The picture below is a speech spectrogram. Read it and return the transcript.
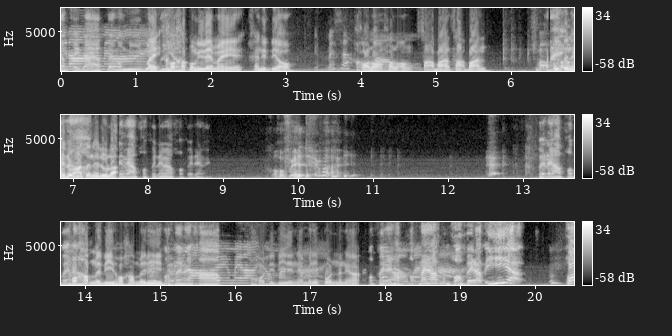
ครับไม่เสกได้ได้ครับไม่เพื่อนผมมี ไม่ VP ขอขับตรงนี้ได้ไหมแค่นิดเดียว ไม่ใช่ขอร้องขอร้องสาบานสาบานสาวพี่เต้นให้ดูอาร์ตเต้นให้ดูละ ได้ไหมครับขอเฟซได้ไหมครับขอเฟซได้ไหมขอเฟซได้ไหมเฟซหนะครับขอเฟซหขอนะคขัรับบหน่อยดีขอขับหน่อยดี ขอเฟซหนะครับ ไม่ได้ขอดีๆนะเนี่ยไม่ได้ปล้นนะเนี่ย ขอเฟซหนะครับไม่ครับผมขอเฟซครับอีเหี้ย พ่อ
